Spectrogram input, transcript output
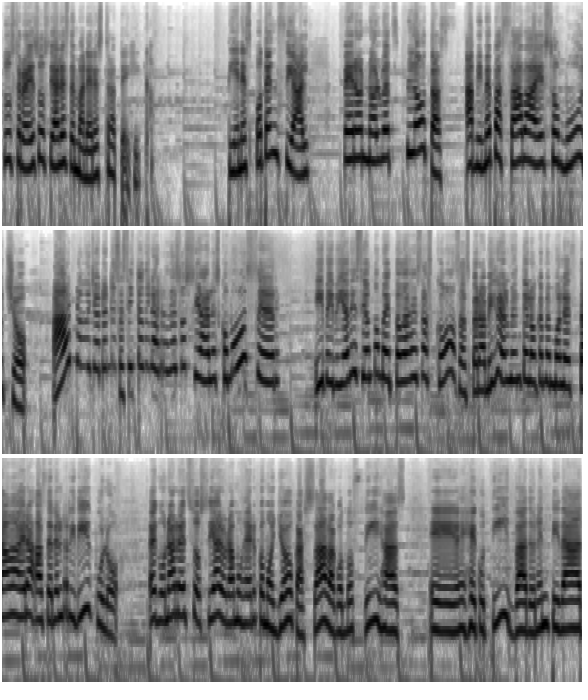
tus redes sociales de manera estratégica. Tienes potencial, pero no lo explotas. A mí me pasaba eso mucho. Ah, no, yo no necesito de las redes sociales. ¿Cómo va a ser? Y vivía diciéndome todas esas cosas, pero a mí realmente lo que me molestaba era hacer el ridículo. En una red social, una mujer como yo, casada, con dos hijas, eh, ejecutiva de una entidad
